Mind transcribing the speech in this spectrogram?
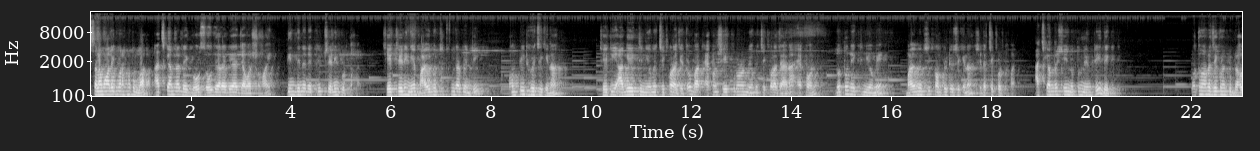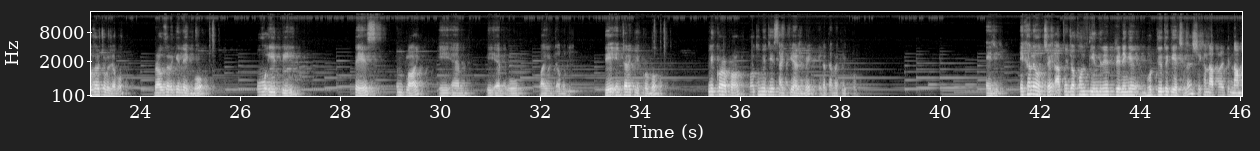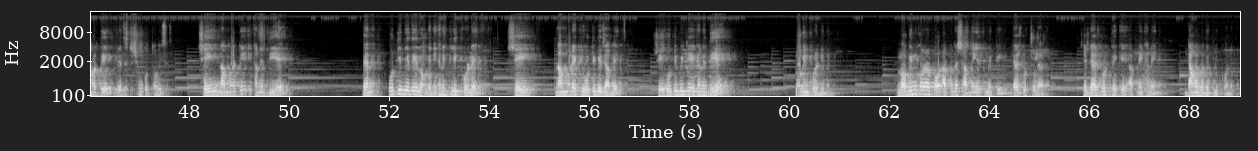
আসসালামু আলাইকুম রহমতুল্লাহ। আজকে আমরা দেখব সৌদি আরবিয়া যাওয়ার সময় তিন দিনের একটি ট্রেনিং করতে হয়। সেই ট্রেনিংয়ে বায়োমেট্রিক ফিঙ্গারপ্রিন্টটি কমপ্লিট হয়েছে কিনা, সেটি আগে একটি নিয়মে চেক করা যেত, বাট এখন সেই পুরনো নিয়মে চেক করা যায় না। এখন নতুন একটি নিয়মে বায়োমেট্রিক কমপ্লিট হয়েছে কিনা সেটা চেক করতে হয়। আজকে আমরা সেই নতুন নিয়মটি দেখব। প্রথমে আমরা যে কোনো একটি ব্রাউজারে চলে যাব। ব্রাউজারে গিয়ে লিখব ওইপি space employ E M P L O Y double দিয়ে এন্টারে ক্লিক করব। ক্লিক করার পর প্রথমে যে সাইটটি আসবে, এটাতে আমরা ক্লিক করব। এই যে, এখানে হচ্ছে আপনি যখন তিন দিনের ট্রেনিং এ ভর্তি হতে গিয়েছিলেন, সেখানে আপনার একটি নাম্বার দিয়ে রেজিস্ট্রেশন করতে হয়েছে। সেই নাম্বারটি এখানে দিয়ে দেন ওটিপি দিয়ে লগ ইন এখানে ক্লিক করলে সেই নাম্বারে একটি ওটিপি যাবে। সেই ওটিপিটি এখানে দিয়ে লগ ইন করে নেবেন। লগ ইন করার পর আপনাদের সামনে এরকম একটি ড্যাশবোর্ড চলে আসবে। সেই ড্যাশবোর্ড থেকে আপনি এখানে ডাউনলোডে ক্লিক করে নেবেন।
